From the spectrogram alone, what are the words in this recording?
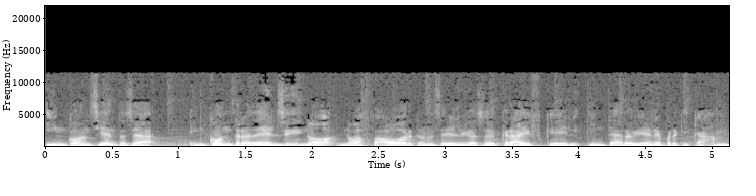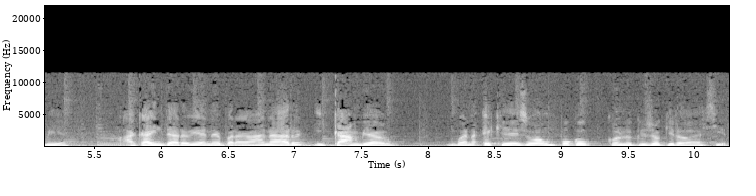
inconsciente, o sea, en contra de él, Sí. no, no a favor, como sería el caso de Cruyff, que él interviene para que cambie. Acá interviene para ganar y cambia. Bueno, es que eso va un poco con lo que yo quiero decir.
